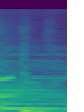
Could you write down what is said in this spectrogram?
Whoa.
